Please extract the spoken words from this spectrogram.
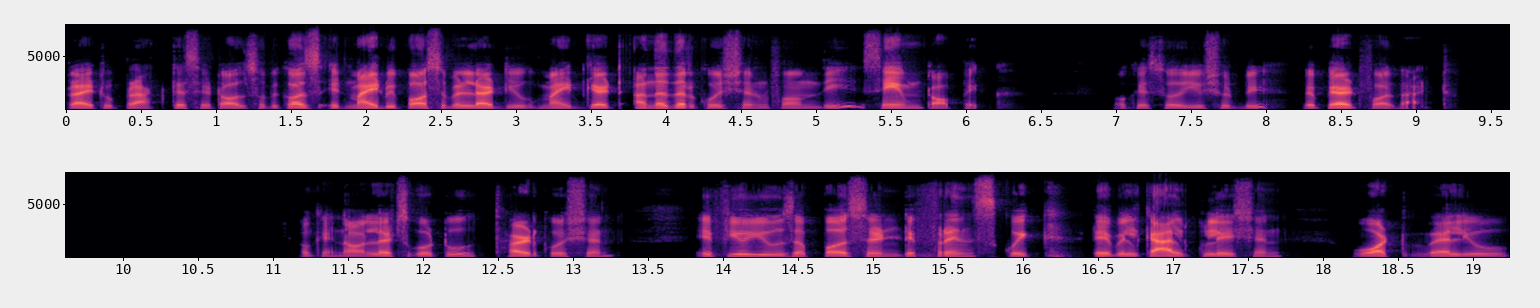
try to practice it also because it might be possible that you might get another question from the same topic. Okay so you should be prepared for that. Okay now let's go to third question. If you use a percent difference quick table calculation what value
